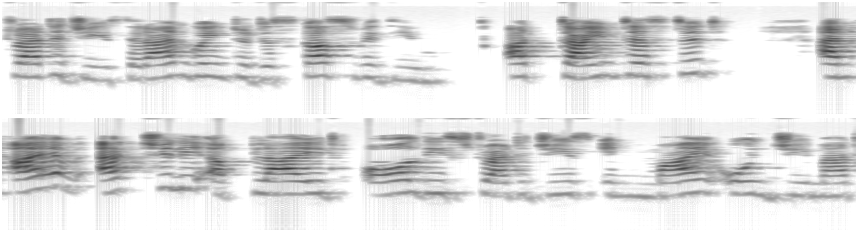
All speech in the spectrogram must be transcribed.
strategies that I'm going to discuss with you are time tested and I have actually applied all these strategies in my own GMAT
